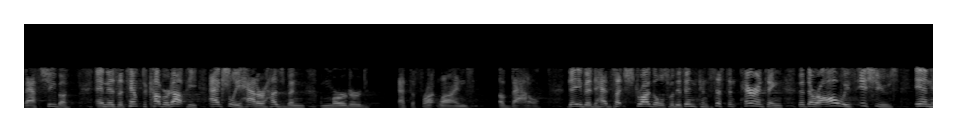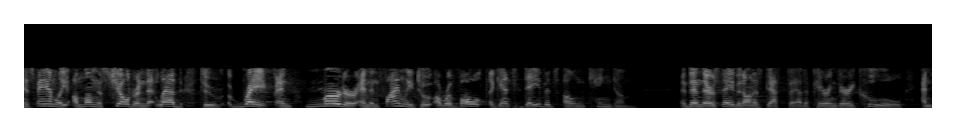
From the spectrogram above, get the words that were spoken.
Bathsheba. And his attempt to cover it up, he actually had her husband murdered at the front lines of battle. David had such struggles with his inconsistent parenting that there were always issues in his family among his children that led to rape and murder and then finally to a revolt against David's own kingdom. And then there's David on his deathbed appearing very cool and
